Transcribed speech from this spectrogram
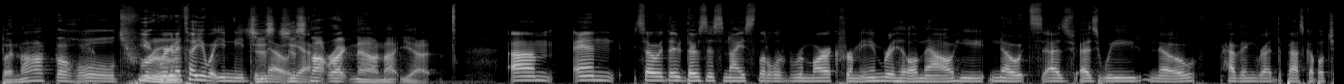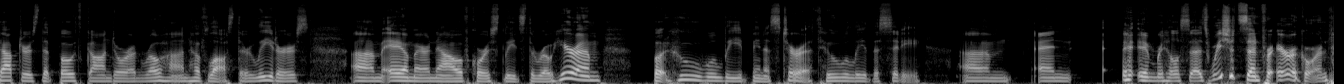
but not the whole truth. You- we're going to tell you what you need to just know. just yeah. not right now, not yet. Um, and so there, there's this nice little remark from Imrahil. Now he notes, as as we know, having read the past couple chapters, that both Gondor and Rohan have lost their leaders. Um, Eomer now, of course, leads the Rohirrim, but who will lead Minas Tirith? Who will lead the city? Um, and Imrahil says we should send for Aragorn.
